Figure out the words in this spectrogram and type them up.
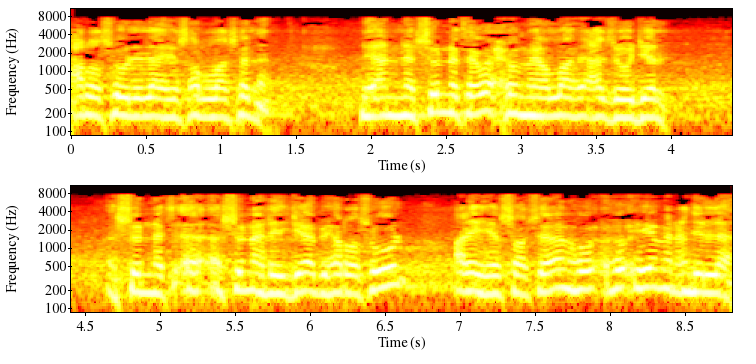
عن رسول الله صلى الله عليه وسلم. لأن السنة وحي من الله عز وجل. السنة السنة التي جاء بها الرسول عليه الصلاة والسلام هي من عند الله.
